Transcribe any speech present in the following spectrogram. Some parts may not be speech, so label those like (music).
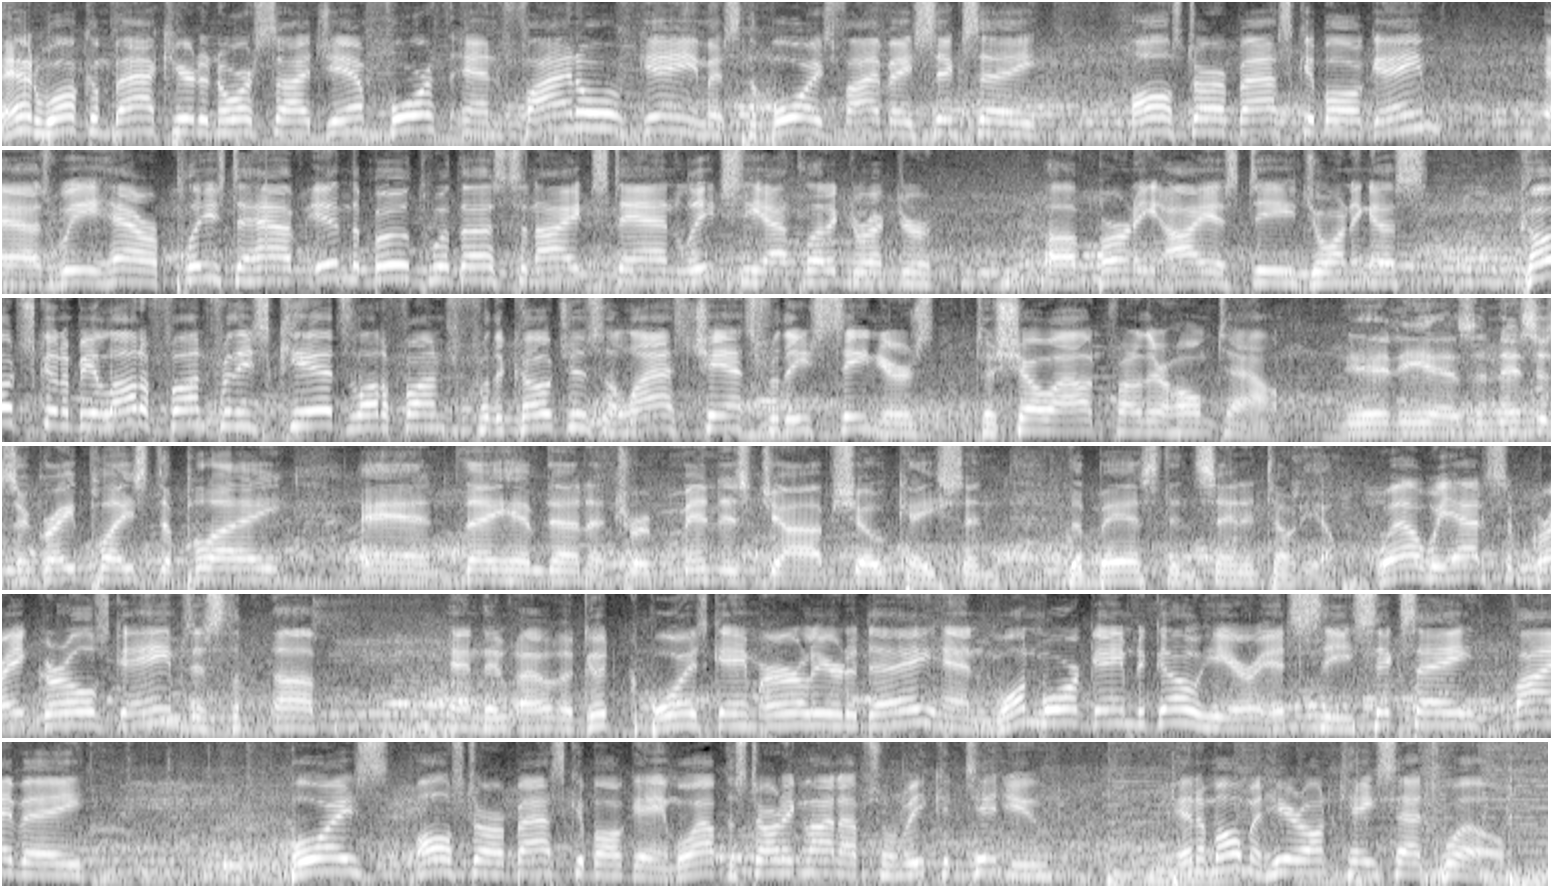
And welcome back here to Northside Gym. Fourth and final game. It's the boys 5A, 6A All-Star basketball game. As we are pleased to have in the booth with us tonight Stan Leach, the athletic director of Boerne ISD, joining us. Coach, going to be a lot of fun for these kids, a lot of fun for the coaches, a last chance for these seniors to show out in front of their hometown. It is, and this is a great place to play, and they have done a tremendous job showcasing the best in San Antonio. Well, we had some great girls' games. It's the uh, and uh, a good boys' game earlier today, and one more game to go here. It's the 6A, 5A boys All-Star basketball game. We'll have the starting lineups when we continue in a moment here on KSAT 12.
